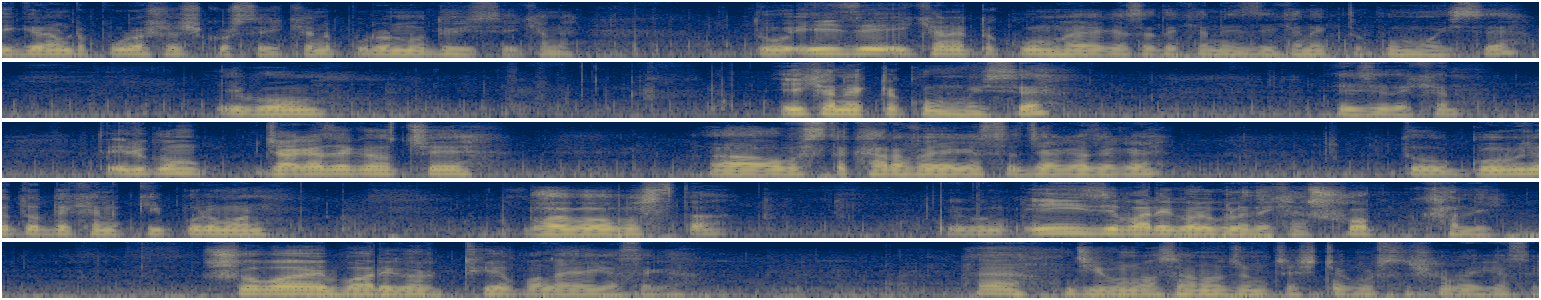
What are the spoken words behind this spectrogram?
এই গ্রামটা পুরো শেষ করছে, এখানে পুরো নদী হয়েছে এখানে। তো এই যে এখানে একটা কুম হয়ে গেছে, দেখেন এই যে এখানে একটা কুম হয়েছে এবং এইখানে একটা কুম হয়েছে এই যে দেখেন, তো এরকম জায়গা জায়গা হচ্ছে অবস্থা খারাপ হয়ে গেছে জায়গা জায়গায়। তো গভীরতা দেখেন কি পরিমাণ ভয়াবহ অবস্থা। এবং এই যে বাড়িঘরগুলো দেখেন সব খালি, সবাই বাড়িঘর থুয়ে পালায় গেছে গা। হ্যাঁ জীবন বাঁচানোর জন্য চেষ্টা করছে সবাই গেছে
